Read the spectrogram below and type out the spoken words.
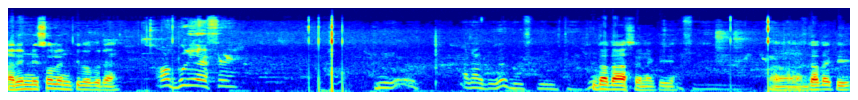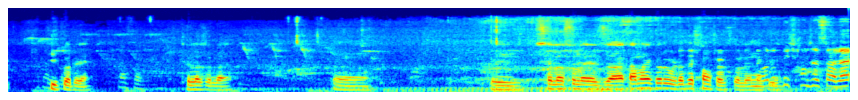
আর এমনি চলেন কিবা করে? আছে। দাদা আছে নাকি? দাদা কি কি করে? ঠেলা চালায় আহ, এই ঠেলা চালায় যা কামাই করে ওটাতে সংসার চলে নাকি? সংসার চলে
